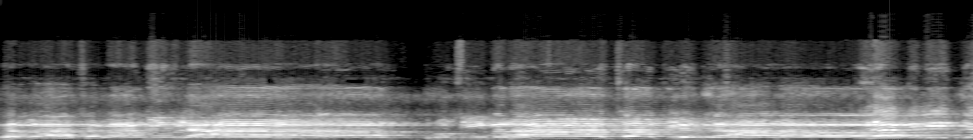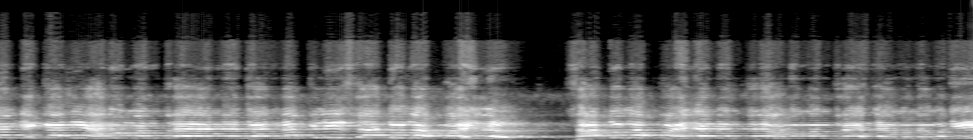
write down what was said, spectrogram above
भरला सर्वांनी कृती मनाचा तीर्थ ठिकाणी हनुमंतरायानं त्या नकली साधूला पाहिलं साधूला पाहिल्यानंतर हनुमंतरायाच्या मनामध्ये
